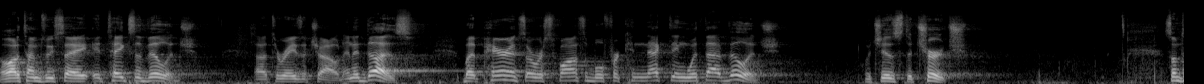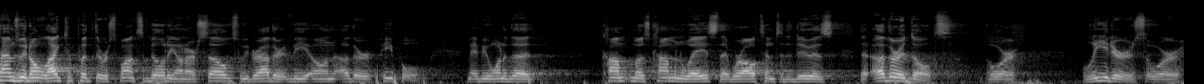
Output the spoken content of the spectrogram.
A lot of times we say it takes a village uh, to raise a child, and it does. But parents are responsible for connecting with that village, which is the church. Sometimes we don't like to put the responsibility on ourselves, we'd rather it be on other people. Maybe one of the com- most common ways that we're all tempted to do is that other adults or leaders or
